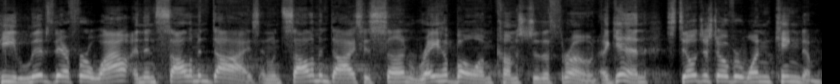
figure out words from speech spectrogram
He lives there for a while, and then Solomon dies. And when Solomon dies, his son Rehoboam comes to the throne. Again, still just over one kingdom.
